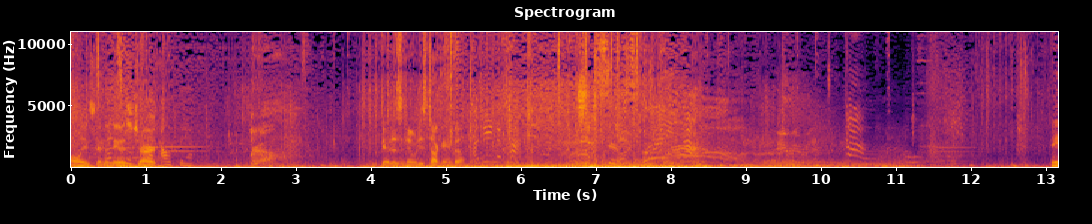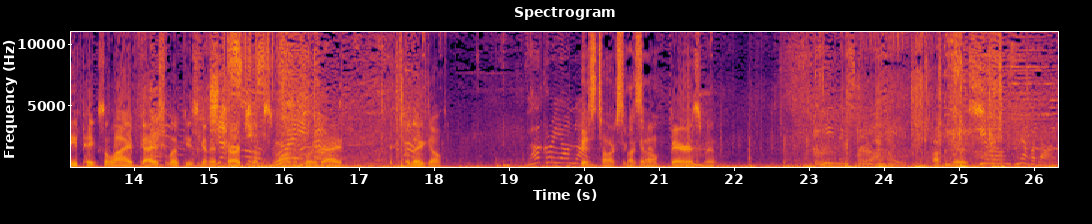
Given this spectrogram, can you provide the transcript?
All he's gonna do is charge. back out there. Guy doesn't know what he's talking about. Hey, pig's alive, guys. Look, he's gonna charge them some more before he dies. Oh, there you go. Valkyrie online. Toxic as Fucking hell. embarrassment. Healing skill engaged. Fuck this. Heroes never die.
